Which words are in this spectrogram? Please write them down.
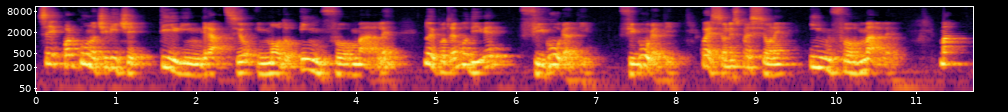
se qualcuno ci dice ti ringrazio in modo informale, noi potremmo dire figurati, figurati. Questa è un'espressione informale. Ma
